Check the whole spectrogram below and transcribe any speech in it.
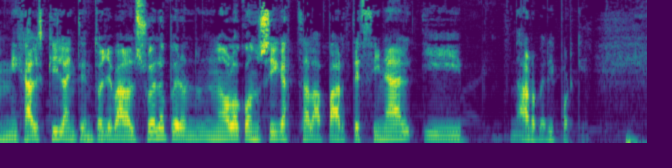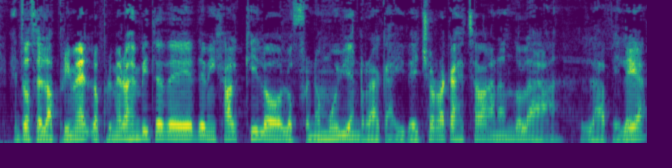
Mijalski la intentó llevar al suelo, pero no lo consigue hasta la parte final y ahora veréis por qué. Entonces, los, primer, los primeros envites de, de los lo frenó muy bien Raka y de hecho Raka estaba ganando la, la, pelea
